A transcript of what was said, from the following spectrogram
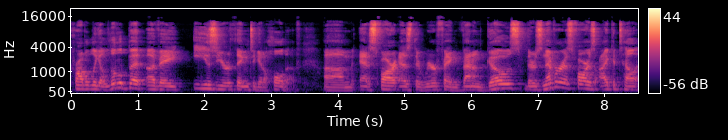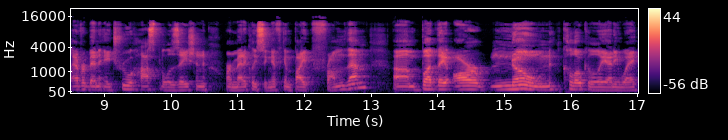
probably a little bit of a easier thing to get a hold of. Um, as far as the rear fang venom goes, there's never, as far as I could tell, ever been a true hospitalization or medically significant bite from them. Um, but they are known, colloquially anyway,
